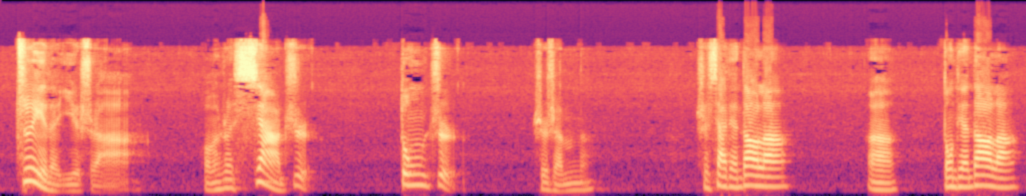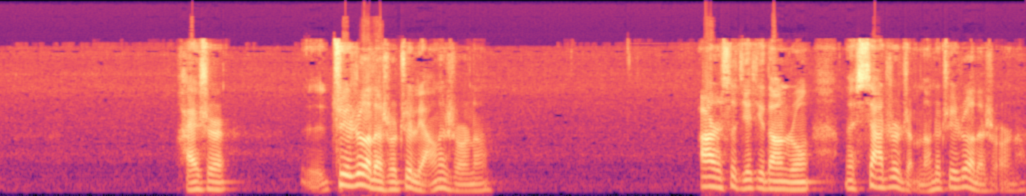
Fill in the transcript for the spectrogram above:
“最”的意思啊。我们说夏至、冬至是什么呢？是夏天到了啊，冬天到了，还是呃最热的时候、最凉的时候呢？二十四节气当中，那夏至怎么能是最热的时候呢？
